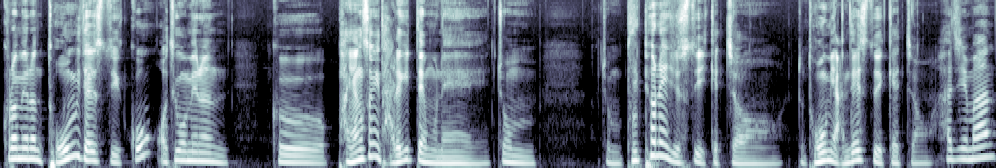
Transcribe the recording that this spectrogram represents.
그러면은 도움이 될 수도 있고, 어떻게 보면은 그 방향성이 다르기 때문에 좀, 좀 불편해질 수도 있겠죠. 좀 도움이 안 될 수도 있겠죠. 하지만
